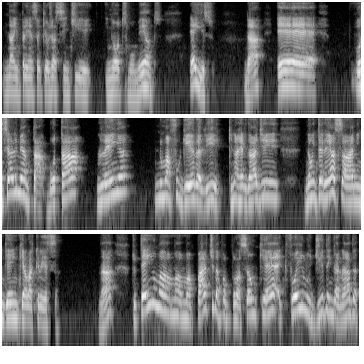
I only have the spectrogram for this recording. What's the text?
na imprensa que eu já senti em outros momentos, é isso, né? É você alimentar, botar lenha numa fogueira ali, que na realidade não interessa a ninguém que ela cresça. Né? Tu tem uma, uma, uma, parte da população que é que foi iludida, enganada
